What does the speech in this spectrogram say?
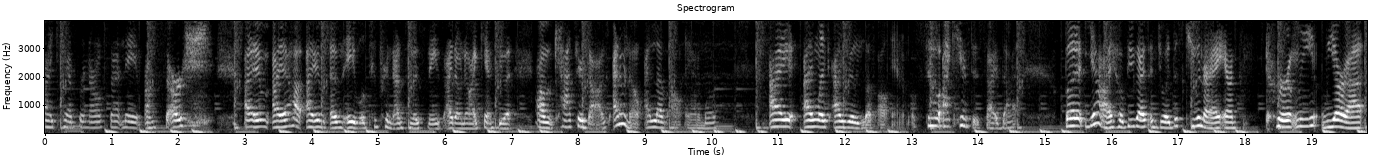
I can't pronounce that name. I'm sorry. I am I ha- I am unable to pronounce most names. I don't know. I can't do it. Um, cats or dogs? I don't know. I love all animals. I I'm like I really love all animals, so I can't decide that. But yeah, I hope you guys enjoyed this Q and currently we are at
